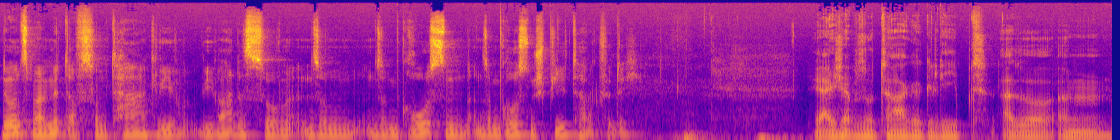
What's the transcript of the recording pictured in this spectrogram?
Nimm uns mal mit auf so einen Tag. Wie, wie war das so in so, einem, in so einem großen, an so einem großen Spieltag für dich? Ja, ich habe so Tage geliebt. Also ähm,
